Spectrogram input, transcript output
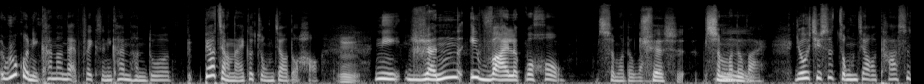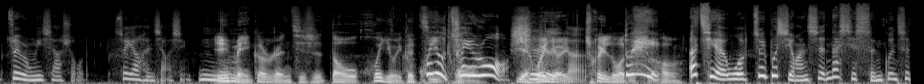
如果你看到 Netflix，你看很多，不不要讲哪一个宗教都好，嗯。你人一歪了过后，什么都歪，确实。什么都歪，尤其是宗教，它是最容易下手的，所以要很小心。嗯。因为每个人其实都会有一个会有脆弱。也会有一个脆弱的时对候，，而且我最不喜欢是那些神棍，是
